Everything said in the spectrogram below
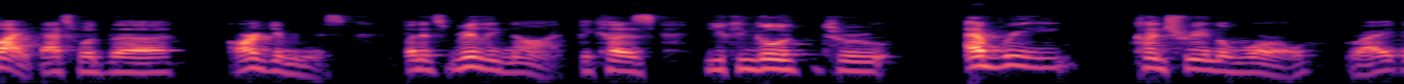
fight. That's what the argument is. But it's really not because you can go through every country in the world, right?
